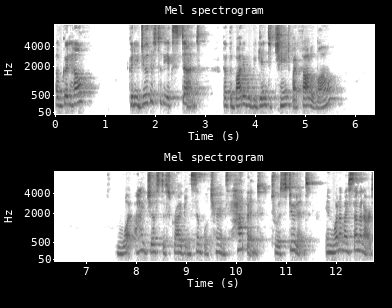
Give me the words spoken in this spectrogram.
of good health? Could he do this to the extent that the body would begin to change by thought alone? What I just described in simple terms happened to a student in one of my seminars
